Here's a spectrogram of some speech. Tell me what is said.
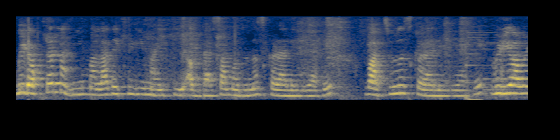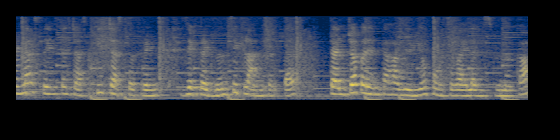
मी डॉक्टर नाही मला देखील ही माहिती अभ्यासामधूनच कळालेली आहे वाचूनच कळालेली आहे. व्हिडिओ आवडला असेल तर जास्तीत जास्त फ्रेंड जे प्रेग्नन्सी प्लॅन करतात त्यांच्यापर्यंत हा व्हिडिओ पोहोचवायला विसरू नका.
